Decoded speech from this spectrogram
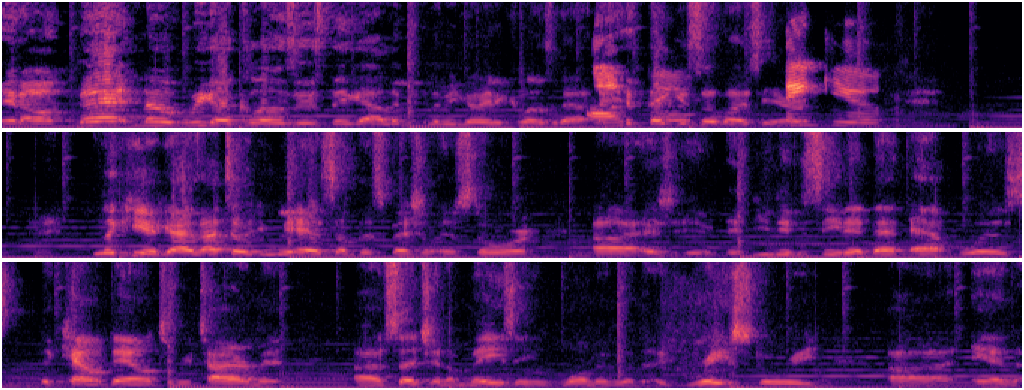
And on that note, we're gonna close this thing out. Let me let me go ahead and close it out. Awesome. Thank you so much, here. Thank you. Look here, guys. I told you we had something special in store. Uh, as if, if you didn't see that, that app was the countdown to retirement. Uh, such an amazing woman with a great story, uh, and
